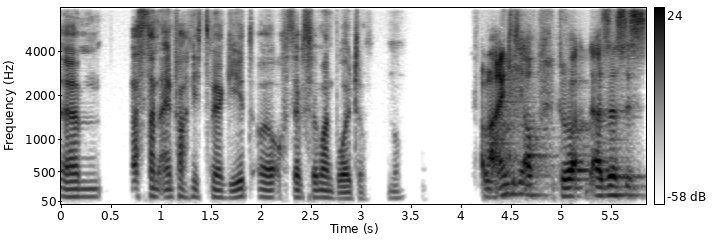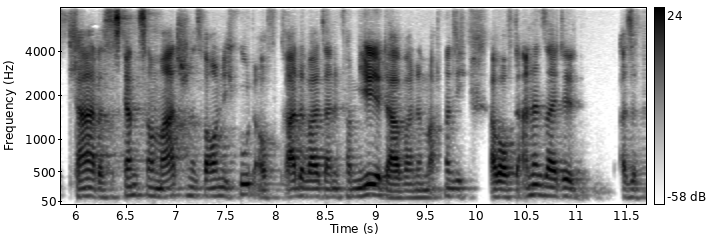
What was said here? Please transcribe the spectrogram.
Ähm, dass dann einfach nichts mehr geht, äh, auch selbst wenn man wollte. Ne? Aber eigentlich auch, du, also das ist klar, das ist ganz dramatisch und das war auch nicht gut, auch gerade weil seine Familie da war, dann macht man sich, aber auf der anderen Seite, also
